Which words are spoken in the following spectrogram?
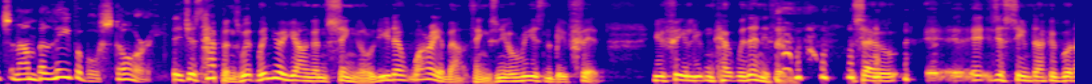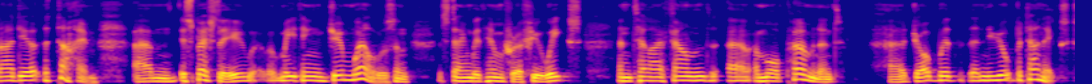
It's an unbelievable story. It just happens. When you're young and single, you don't worry about things and you're reasonably fit. You feel you can cope with anything. so it, it, just seemed like a good idea at the time, um, especially meeting Jim Wells and staying with him for a few weeks until I found uh, a more permanent uh, job with the New York Botanics.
